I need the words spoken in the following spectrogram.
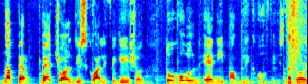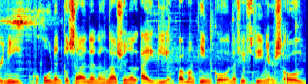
na perpetual disqualification to hold any public office. Attorney, kukunan ko sana ng national ID ang pamangkin ko na 15 years old.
